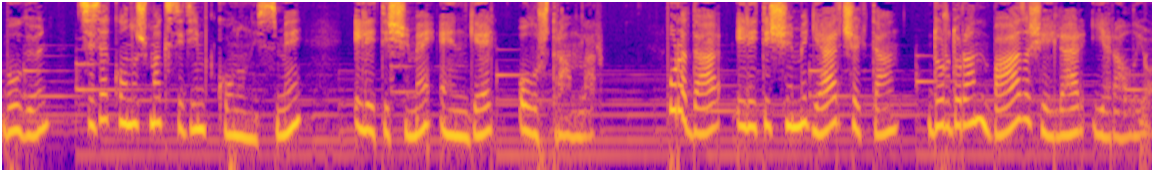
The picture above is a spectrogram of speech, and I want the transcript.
Bugün size konuşmak istediğim konunun ismi iletişime engel oluşturanlar. Burada iletişimi gerçekten durduran bazı şeyler yer alıyor.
